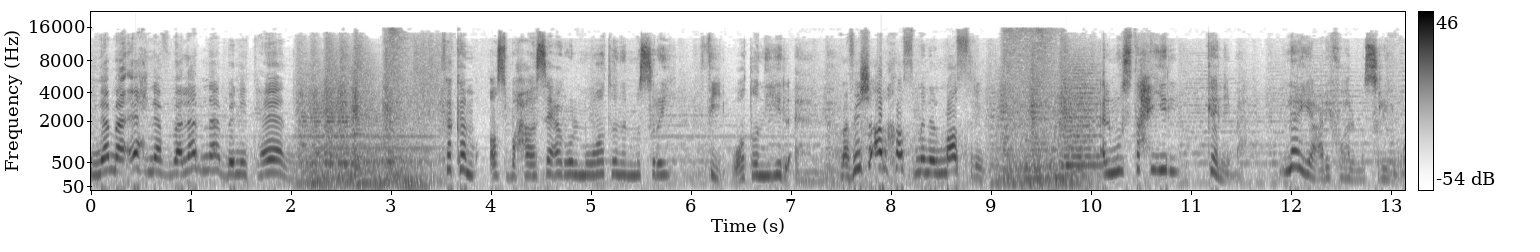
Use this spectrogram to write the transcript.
إنما إحنا في بلدنا بنتهان. فكم أصبح سعر المواطن المصري في وطنه الآن؟ مفيش أرخص من المصري. المستحيل كلمة لا يعرفها المصريون.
